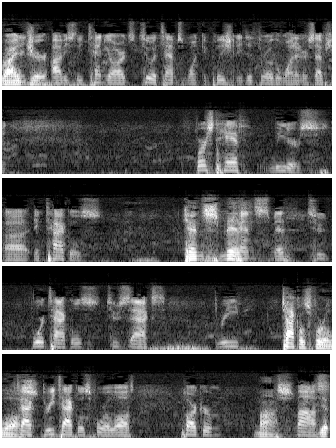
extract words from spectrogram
Reininger. Obviously 10 yards, two attempts, one completion. He did throw the one interception. First half leaders uh, in tackles. Ken Smith. Ken Smith, two, four tackles, two sacks, three Tackles for a loss. tack, three tackles for a loss. Parker Moss. Moss, Yep.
